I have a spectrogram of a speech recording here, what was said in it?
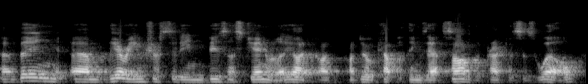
uh, being um, very interested in business generally, I, I, I, do a couple of things outside of the practice as well.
